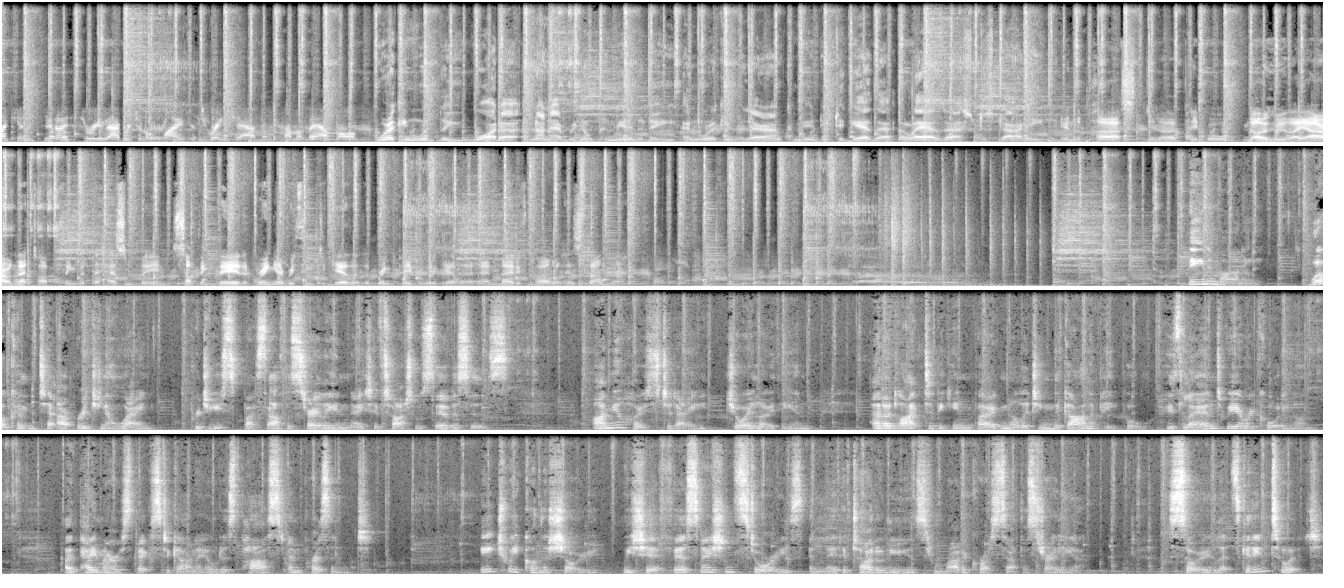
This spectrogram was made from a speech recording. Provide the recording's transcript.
I can, you know, through Aboriginal Way, just reach out to some of our mob. Working with the wider non-Aboriginal community and working with our own community together allows us to start healing. In the past, you know, people know who they are and that type of thing, but there hasn't been something there to bring everything together, to bring people together, and Native Title has done that. Niina marni, welcome to Aboriginal Way, produced by South Australian Native Title Services. I'm your host today, Joy Lothian, and I'd like to begin by acknowledging the Kaurna people whose land we are recording on. I pay my respects to Kaurna elders past and present. Each week on the show, we share First Nations stories and native title news from right across South Australia. So let's get into it.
